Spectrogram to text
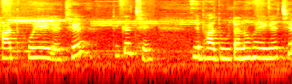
ভাত হয়ে গেছে, ঠিক আছে? যে ভাত উল্টানো হয়ে গেছে।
